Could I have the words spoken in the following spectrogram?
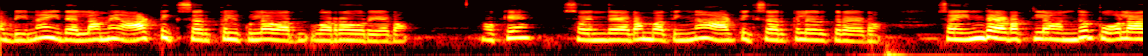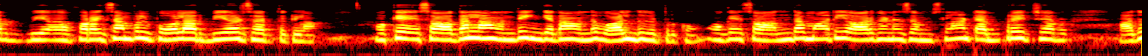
அப்படின்னா இது எல்லாமே ஆர்டிக் சர்க்கிள்குள்ளே வர் வர்ற ஒரு இடம். ஓகே ஸோ இந்த இடம் பார்த்திங்கன்னா ஆர்டிக் சர்க்கிள் இருக்கிற இடம். ஸோ இந்த இடத்துல வந்து polar for example polar bears எடுத்துக்கலாம். ஓகே ஸோ அதெல்லாம் வந்து இங்கே தான் வந்து வாழ்ந்துக்கிட்டு இருக்கும். ஓகே ஸோ அந்த மாதிரி ஆர்கானிசம்ஸ்லாம் டெம்ப்ரேச்சர் அது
